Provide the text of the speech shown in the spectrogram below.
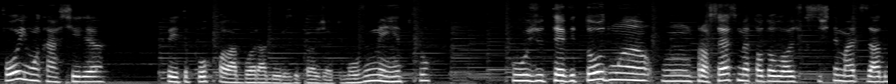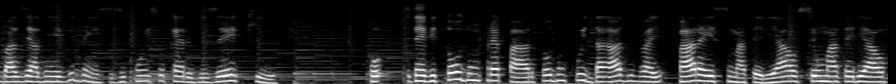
foi uma cartilha feita por colaboradores do projeto Movimento, cujo teve todo uma, um processo metodológico sistematizado baseado em evidências. E com isso eu quero dizer que teve todo um preparo, todo um cuidado para esse material ser um material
